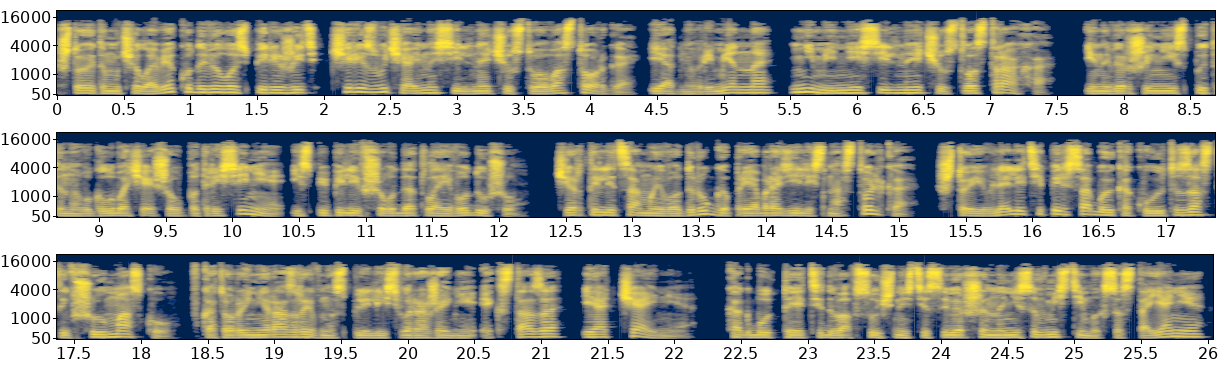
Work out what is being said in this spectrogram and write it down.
что этому человеку довелось пережить чрезвычайно сильное чувство восторга и одновременно не менее сильное чувство страха, и на вершине испытанного глубочайшего потрясения, испепелившего дотла его душу, черты лица моего друга преобразились настолько, что являли теперь собой какую-то застывшую маску, в которой неразрывно сплелись выражения экстаза и отчаяния, как будто эти два в сущности совершенно несовместимых состояния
